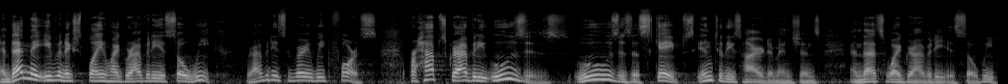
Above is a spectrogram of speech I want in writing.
and that may even explain why gravity is so weak. Gravity is a very weak force. Perhaps gravity oozes, oozes, escapes into these higher dimensions, and that's why gravity is so weak.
